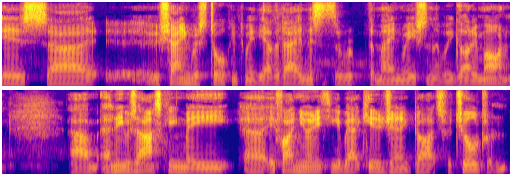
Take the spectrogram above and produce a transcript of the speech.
is uh, Shane was talking to me the other day, and this is the, the main reason that we got him on. Um, and he was asking me uh, if I knew anything about ketogenic diets for children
